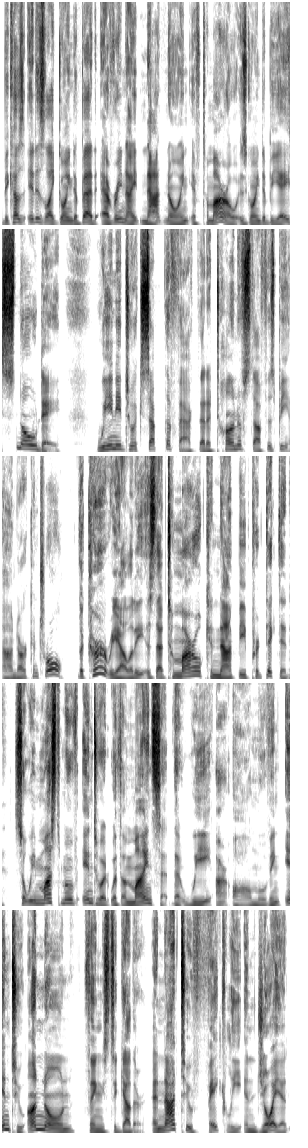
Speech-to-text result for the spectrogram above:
because it is like going to bed every night not knowing if tomorrow is going to be a snow day. We need to accept the fact that a ton of stuff is beyond our control. The current reality is that tomorrow cannot be predicted, so we must move into it with a mindset that we are all moving into unknown things together and not to fakely enjoy it,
